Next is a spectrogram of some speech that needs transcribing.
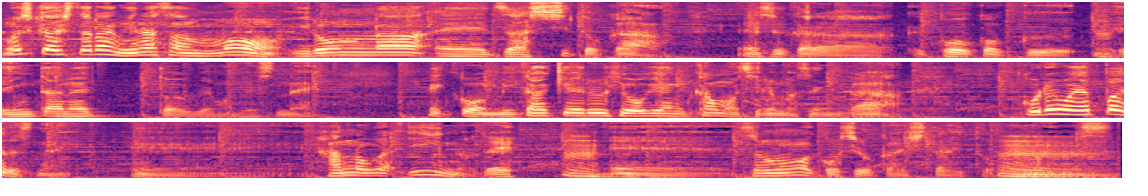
もしかしたら皆さんもいろんな、えー雑誌とか、えーそれから広告、インターネットでもですね結構見かける表現かもしれませんがこれはやっぱりですね、えー反応がいいので、うん。えーそのままご紹介したいと思います。ん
